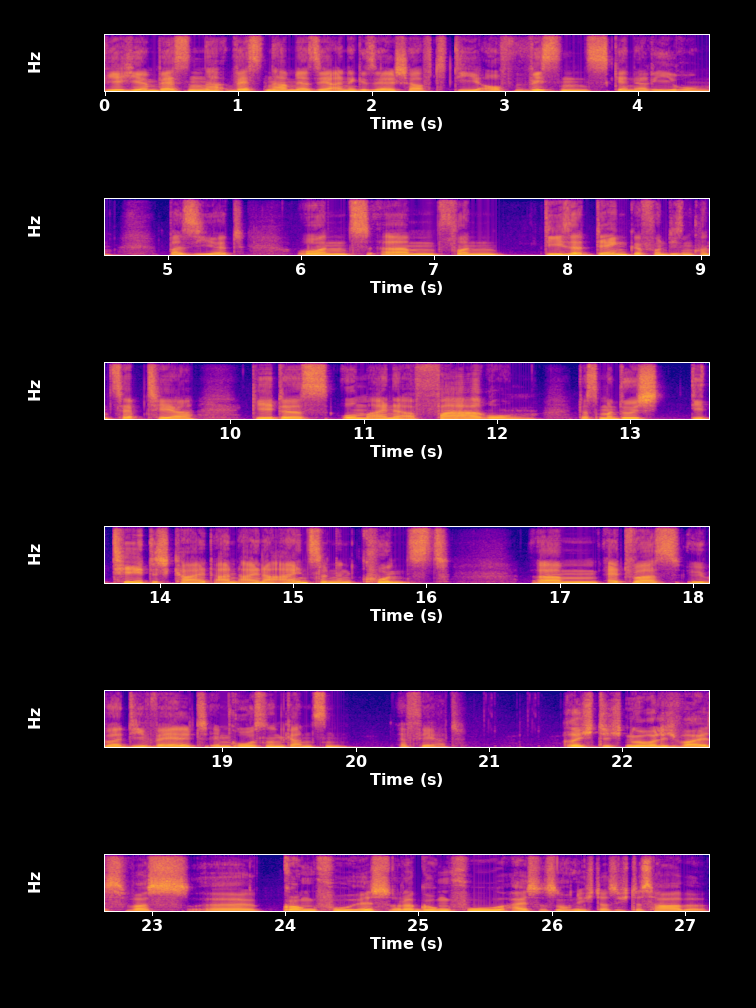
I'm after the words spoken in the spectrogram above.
Wir hier im Westen, Westen haben ja sehr eine Gesellschaft, die auf Wissensgenerierung basiert. Und ähm, von dieser Denke, von diesem Konzept her, geht es um eine Erfahrung, dass man durch die Tätigkeit an einer einzelnen Kunst ähm, etwas über die Welt im Großen und Ganzen erfährt. Richtig, nur weil ich weiß, was äh, Gong Fu ist oder Gung Fu, heißt es noch nicht, dass ich das habe.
